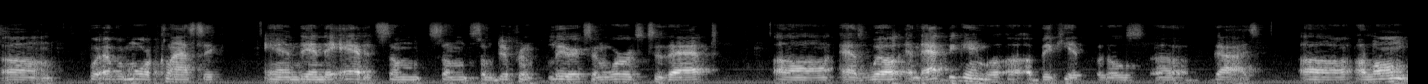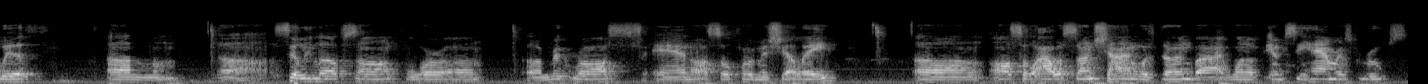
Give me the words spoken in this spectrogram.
um, Forevermore classic, and then they added some some some different lyrics and words to that uh, as well, and that became a, a big hit for those uh, guys, uh, along with um, uh, "Silly Love Song" for um, uh, Rick Ross and also for Michelle A. Uh, also, Our Sunshine was done by one of MC Hammer's groups.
